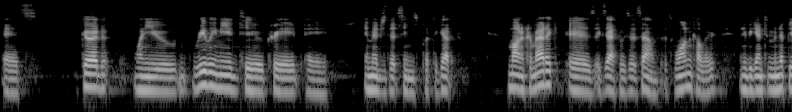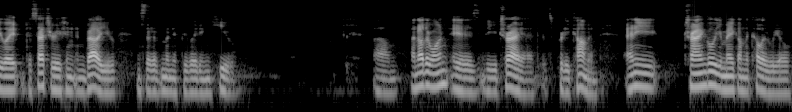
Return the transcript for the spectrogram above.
It's good when you really need to create a image that seems put together. Monochromatic is exactly as it sounds. It's one color, and you begin to manipulate the saturation and value instead of manipulating hue. Um, another one is the triad. It's pretty common. Any triangle you make on the color wheel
